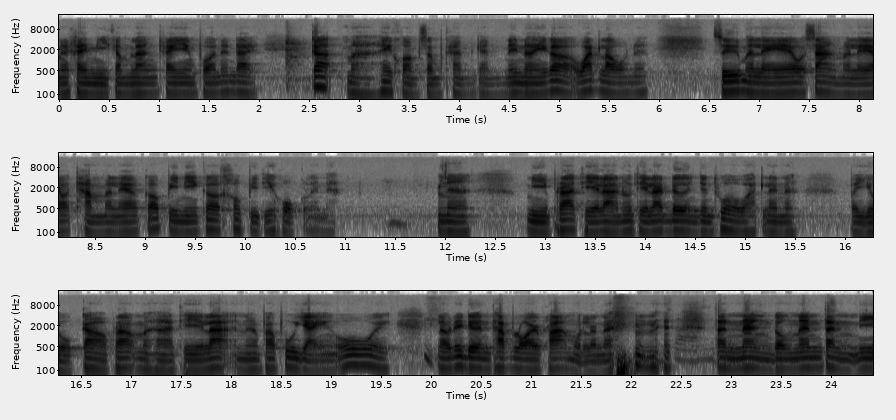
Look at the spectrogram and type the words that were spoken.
นะใครมีกำลังใครยังพอนั่นได้ ก็มาให้ความสำคัญกันไหนๆก็วัดเรานะ ซื้อมาแล้วสร้างมาแล้วทำมาแล้ว ก็ปีนี้ก็เข้าปีที่หกแล้วนะนะมีพระเถรานุเถระเดินจนทั่ววัดแล้วนะประโยคเก้าพระมหาเถระนะพระผู้ใหญ่ โอ้ย เราได้เดินทับรอยพระหมดแล้วนะท่านนั่งตรงนั้นท่านนี่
